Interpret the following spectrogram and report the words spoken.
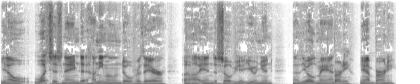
you know what's his name that honeymooned over there uh, in the Soviet Union, uh, the old man Bernie. yeah, Bernie.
